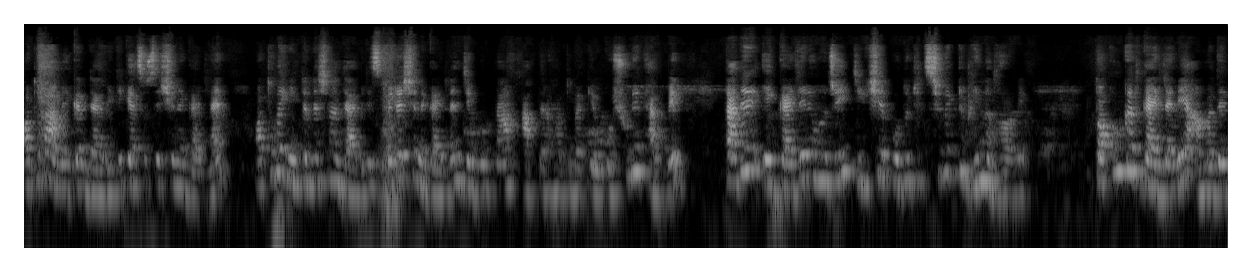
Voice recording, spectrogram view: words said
অথবা আমেরিকান ডায়াবেটিক অ্যাসোসিয়েশনের গাইডলাইন অথবা ইন্টারন্যাশনাল ডায়াবেটিস ফেডারেশনের গাইডলাইন যেগুলোর নাম আপনারা হয়তো বা কেউ কেউ শুনে থাকবেন তাদের এই গাইডলাইন অনুযায়ী চিকিৎসার পদ্ধতি ছিল একটু ভিন্ন ধরনের। তখনকার গাইডলাইনে আমাদের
